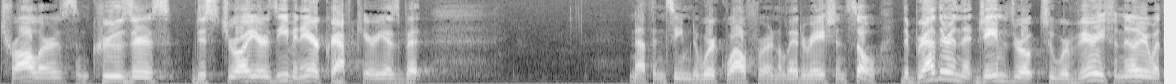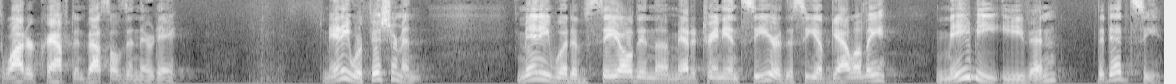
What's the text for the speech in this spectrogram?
trawlers and cruisers, destroyers, even aircraft carriers, but nothing seemed to work well for an alliteration. So, the brethren that James wrote to were very familiar with watercraft and vessels in their day. Many were fishermen. Many would have sailed in the Mediterranean Sea or the Sea of Galilee, maybe even the Dead Sea.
